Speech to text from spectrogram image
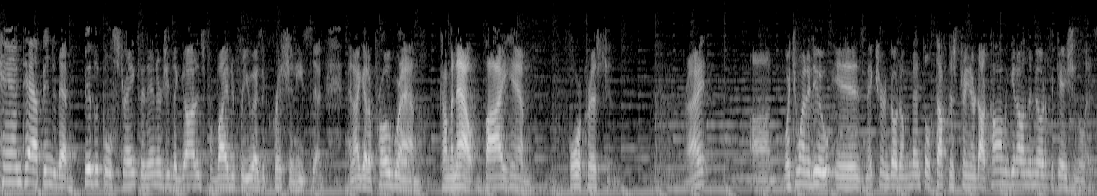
can tap into that biblical strength and energy that God has provided for you as a Christian, he said. And I got a program coming out by him for Christians. Right? Um, what you want to do is make sure and go to mentaltoughnesstrainer.com and get on the notification list,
